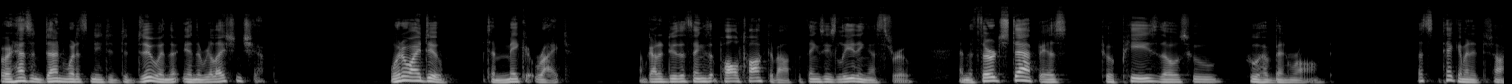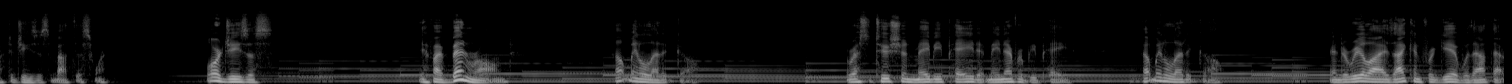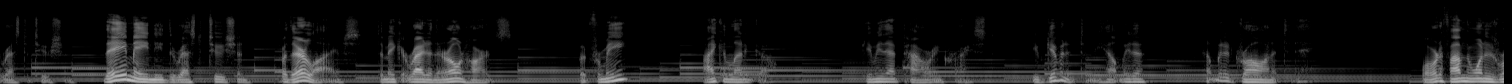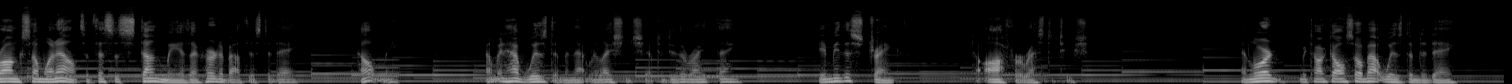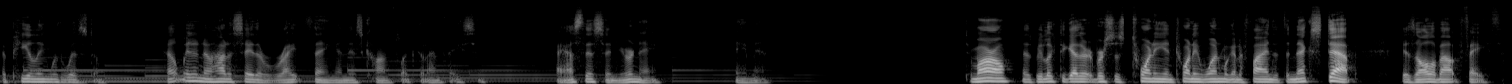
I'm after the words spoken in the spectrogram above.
or it hasn't done what it's needed to do in the, in the relationship. What do I do to make it right? I've got to do the things that Paul talked about, the things he's leading us through. And the third step is to appease those who, who have been wronged. Let's take a minute to talk to Jesus about this one. Lord Jesus, if I've been wronged, help me to let it go. Restitution may be paid, it may never be paid. Help me to let it go and to realize I can forgive without that restitution. They may need the restitution for their lives to make it right in their own hearts. But for me, I can let it go. Give me that power in Christ. You've given it to me. Help me to help me to draw on it today. Lord, if I'm the one who's wronged someone else, if this has stung me as I've heard about this today, help me. Help me to have wisdom in that relationship to do the right thing. Give me the strength to offer restitution. And Lord, we talked also about wisdom today, appealing with wisdom. Help me to know how to say the right thing in this conflict that I'm facing. I ask this in your name. Amen. Tomorrow, as we look together at verses 20 and 21, we're going to find that the next step is all about faith.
